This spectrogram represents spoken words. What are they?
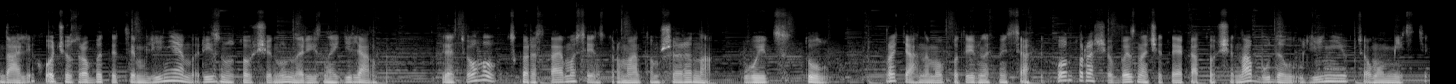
Далі хочу зробити цим лініям різну товщину на різних ділянках. Для цього скористаємося інструментом ширина Width Tool. Протягнемо в потрібних місцях від контура, щоб визначити, яка товщина буде у лінії в цьому місці.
